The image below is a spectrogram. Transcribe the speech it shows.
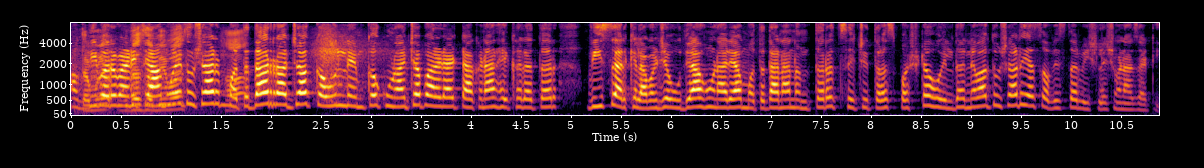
अगदी बरोबर. आणि त्यामुळे तुषार मतदार राजा कौल नेमकं कुणाच्या पारड्यात टाकणार हे खरं तर वीस तारखेला म्हणजे उद्या होणाऱ्या मतदानानंतरच हे चित्र स्पष्ट होईल. धन्यवाद तुषार या सविस्तर विश्लेषणासाठी.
